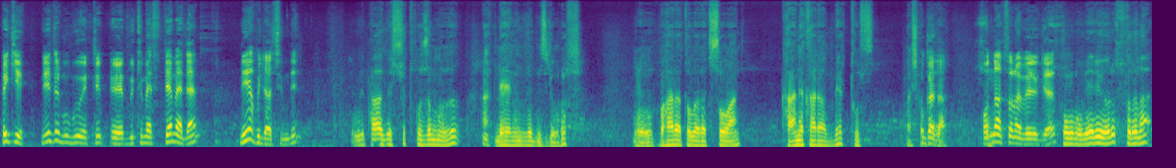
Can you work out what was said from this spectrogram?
Peki nedir bu, bu eti, e, bütün et demeden ne yapacağız şimdi? Şimdi taze süt kuzumuzu leğenimize diziyoruz. Ee, baharat olarak soğan, tane karabiber, tuz. Başka Bu kadar. Ondan sonra vereceğiz. Suyunu veriyoruz, fırına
